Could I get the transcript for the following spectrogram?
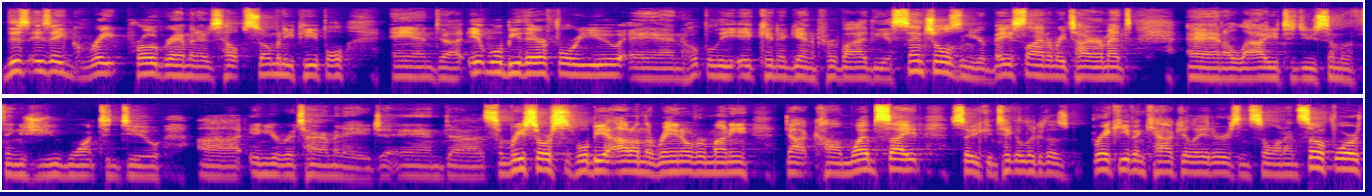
this is a great program and it has helped so many people. And uh, it will be there for you. And hopefully, it can again provide the essentials in your baseline of retirement and allow you to do some of the things you want to do uh, in your retirement age. And uh, some resources will be out on the reignovermoney.com website. So you can take a look at those break even calculators and so on and so forth.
